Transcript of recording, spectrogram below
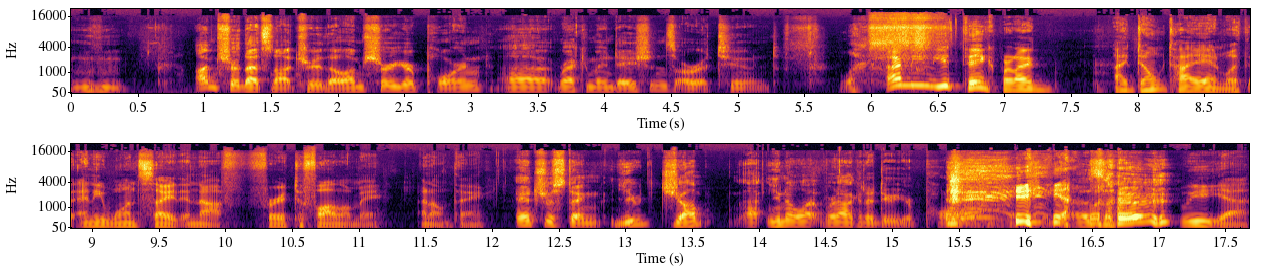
I'm sure that's not true though. I'm sure your porn uh, recommendations are attuned. I mean, you'd think, but I, I don't tie in with any one site enough for it to follow me. I don't think. Interesting. You jump. Uh, you know what? We're not going to do your porn. yeah, we yeah.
